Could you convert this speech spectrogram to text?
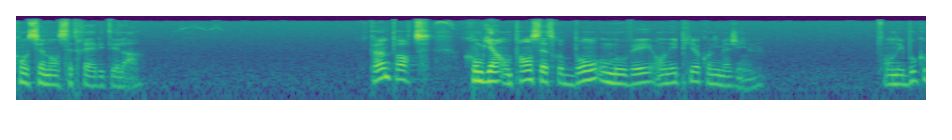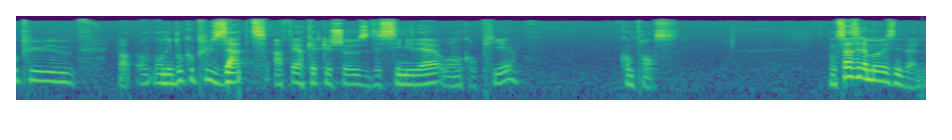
concernant cette réalité-là. Peu importe combien on pense être bon ou mauvais, on est pire qu'on imagine. On est beaucoup plus, on est beaucoup plus apte à faire quelque chose de similaire ou encore pire qu'on pense. Donc ça, c'est la mauvaise nouvelle.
